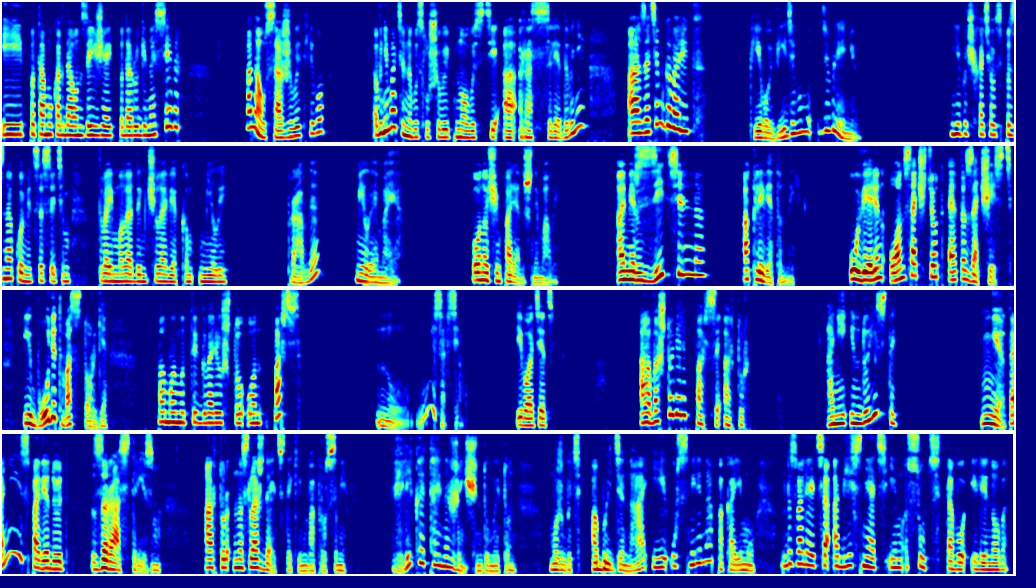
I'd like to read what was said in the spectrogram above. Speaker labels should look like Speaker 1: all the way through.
Speaker 1: И потому, когда он заезжает по дороге на север, она усаживает его, внимательно выслушивает новости о расследовании, а затем говорит, к его видимому удивлению, «Мне бы очень хотелось познакомиться с этим твоим молодым человеком, милый. Правда, милая моя? Он очень порядочный малый. Омерзительно оклеветанный. Уверен, он сочтет это за честь и будет в восторге. По-моему, ты говорил, что он парс? Ну, не совсем. Его отец... А во что верят парсы, Артур? Они индуисты? Нет, они исповедуют зороастризм. Артур наслаждается такими вопросами. Великая тайна женщин, думает он, — может быть, обыдена и усмирена, пока ему дозволяется объяснять им суть того или иного.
